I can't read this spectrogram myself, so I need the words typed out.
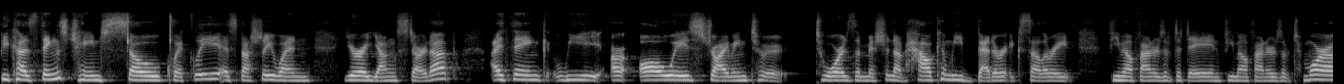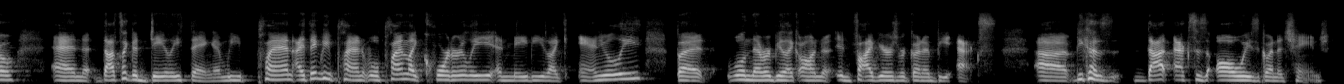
because things change so quickly, especially when you're a young startup. I think we are always striving to towards the mission of how can we better accelerate female founders of today and female founders of tomorrow. And that's like a daily thing. And we plan i think we plan we'll plan like quarterly and maybe like annually but we'll never be like on in five years we're going to be x. Uh, because that x is always going to change.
